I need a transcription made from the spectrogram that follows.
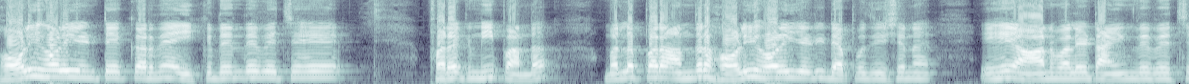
ਹੌਲੀ ਹੌਲੀ ਇਨਟੇਕ ਕਰਦੇ ਆ ਇੱਕ ਦਿਨ ਦੇ ਵਿੱਚ ਇਹ ਫ਼ਰਕ ਨਹੀਂ ਪਾਉਂਦਾ ਮਤਲਬ ਪਰ ਅੰਦਰ ਹੌਲੀ ਹੌਲੀ ਜਿਹੜੀ ਡੈਪੋਜੀਸ਼ਨ ਹੈ, ਇਹ ਆਉਣ ਵਾਲੇ ਟਾਈਮ ਦੇ ਵਿੱਚ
